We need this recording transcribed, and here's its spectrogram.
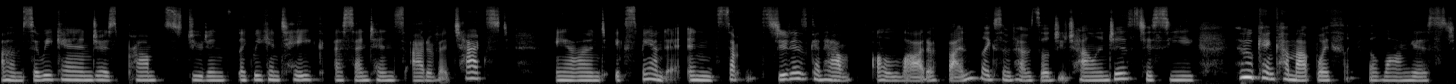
Um, so we can just prompt students, like we can take a sentence out of a text and expand it. And some students can have a lot of fun. Like sometimes they'll do challenges to see who can come up with like the longest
